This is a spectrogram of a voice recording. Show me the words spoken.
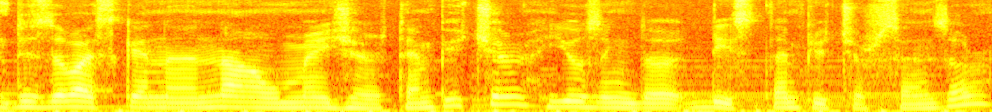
This device can uh, now measure temperature using the this temperature sensor.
